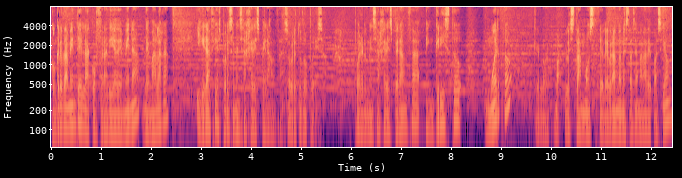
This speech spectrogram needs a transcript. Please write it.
concretamente en la Cofradía de Mena de Málaga y gracias por ese mensaje de esperanza, sobre todo por eso, por el mensaje de esperanza en Cristo muerto, que lo, lo estamos celebrando en esta semana de pasión,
